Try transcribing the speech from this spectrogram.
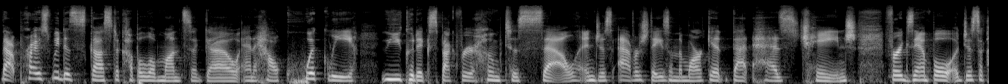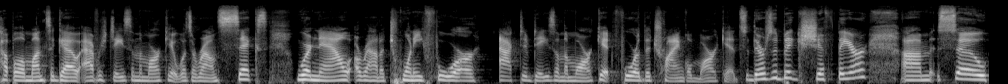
that price we discussed a couple of months ago, and how quickly you could expect for your home to sell and just average days on the market, that has changed. For example, just a couple of months ago, average days on the market was around six. We're now around a 24 active days on the market for the triangle market. So there's a big shift there. Um, so,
